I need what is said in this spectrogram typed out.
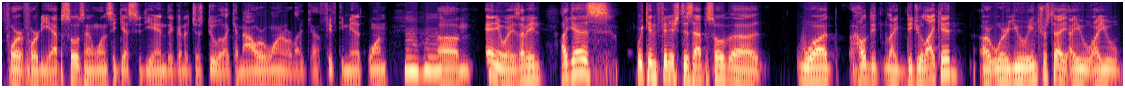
for for the episodes. And once it gets to the end, they're gonna just do like an hour one or like a fifty minute one. Mm-hmm. Um, anyways, I mean, I guess we can finish this episode. Uh, what? How did like? Did you like it? Or were you interested? Are you are you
